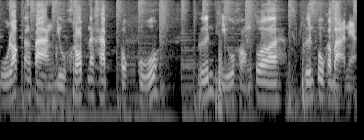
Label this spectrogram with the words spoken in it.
บูล็อกต่างๆ อยู่ครบนะครับ6หูพื้นผิวของตัวพื้นปูกระบะเนี่ย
